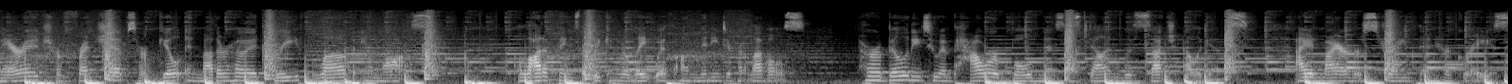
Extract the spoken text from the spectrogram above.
marriage, her friendships, her guilt in motherhood, grief, love, and loss. A lot of things that we can relate with on many different levels. Her ability to empower boldness is done with such elegance. I admire her strength and her grace.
